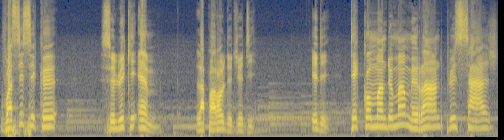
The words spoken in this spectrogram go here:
voici ce que celui qui aime la parole de Dieu dit. Il dit, tes commandements me rendent plus sage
